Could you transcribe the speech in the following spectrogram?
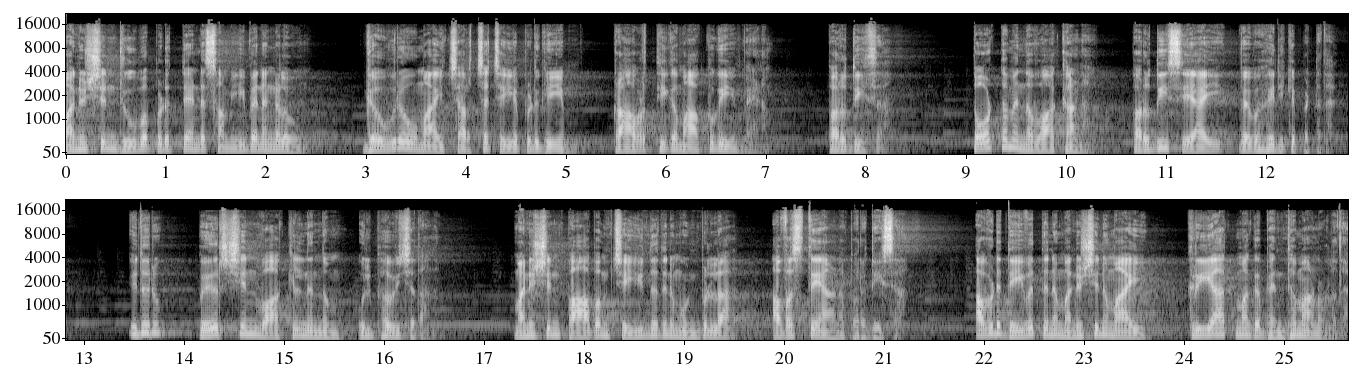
മനുഷ്യൻ രൂപപ്പെടുത്തേണ്ട സമീപനങ്ങളും ഗൗരവമായി ചർച്ച ചെയ്യപ്പെടുകയും പ്രാവർത്തികമാക്കുകയും വേണം. പറുദീസ തോട്ടം എന്ന വാക്കാണ് പറുദീസയായി വ്യവഹരിക്കപ്പെട്ടത്. ഇതൊരു പേർഷ്യൻ വാക്കിൽ നിന്നും ഉത്ഭവിച്ചതാണ്. മനുഷ്യൻ പാപം ചെയ്യുന്നതിനു മുൻപുള്ള അവസ്ഥയാണ് പറുദീസ. അവിടെ ദൈവത്തിന് മനുഷ്യനുമായി ക്രിയാത്മക ബന്ധമാണുള്ളത്.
